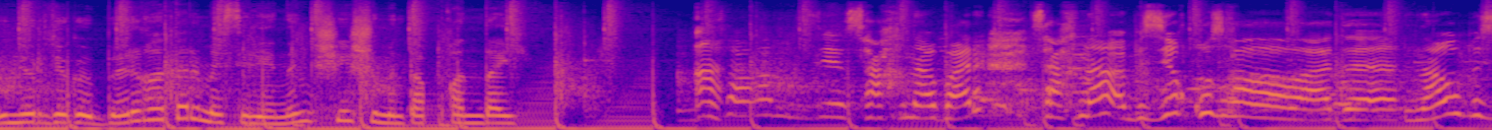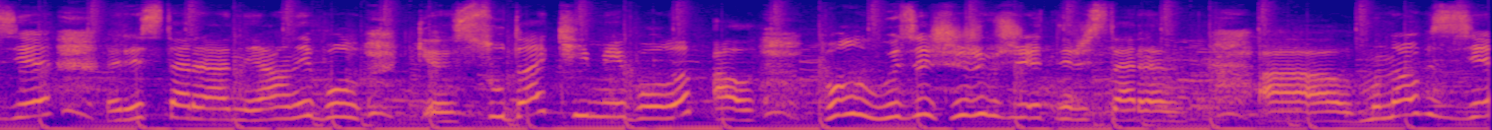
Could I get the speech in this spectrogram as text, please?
өнердегі бір қатар мәселенің шешімін тапқандай. Сахна бар. Сахна бізде қозғала алады мынау бізде ресторан яғни бұл суда кеме болып ал бұл өзі жүріп жүретін ресторан. Ал мынау бізде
